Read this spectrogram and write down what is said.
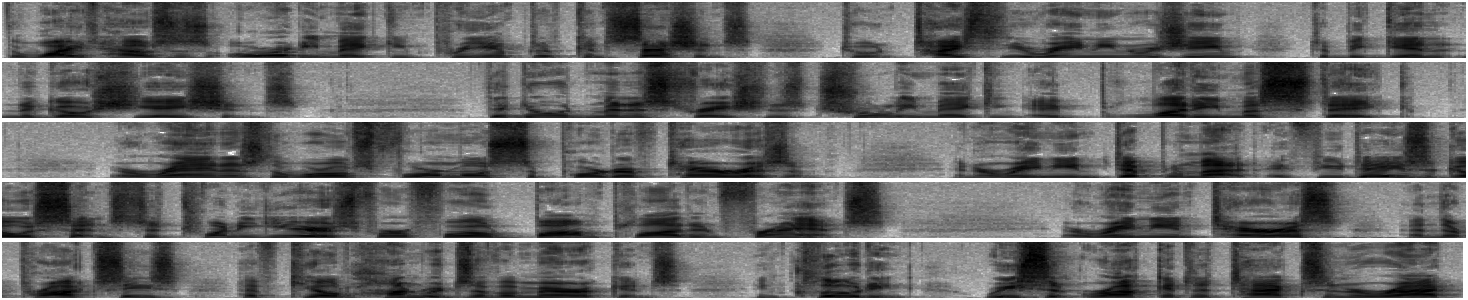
the White House is already making preemptive concessions to entice the Iranian regime to begin negotiations. The new administration is truly making a bloody mistake. Iran is the world's foremost supporter of terrorism. An Iranian diplomat a few days ago was sentenced to 20 years for a foiled bomb plot in France. Iranian terrorists and their proxies have killed hundreds of Americans, including recent rocket attacks in Iraq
